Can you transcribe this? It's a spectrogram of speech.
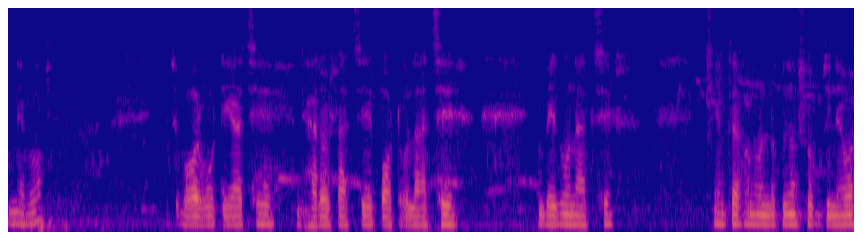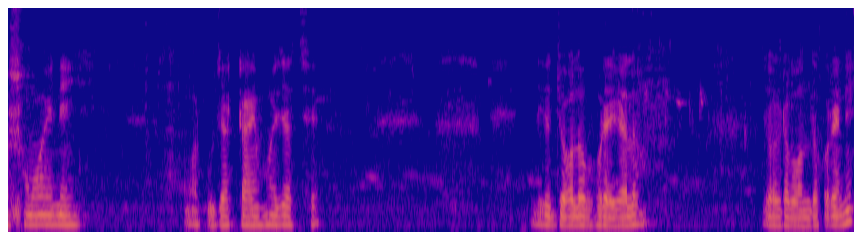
নেব। কিছু বরবটি আছে ঢ্যাঁড়স আছে, পটল আছে, বেগুন আছে। কিন্তু এখন অন্য কোনো সবজি নেওয়ার সময় নেই। আমার পূজার টাইম হয়ে যাচ্ছে। এদিকে জলও ভরে গেল। জলটা বন্ধ করে নিই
